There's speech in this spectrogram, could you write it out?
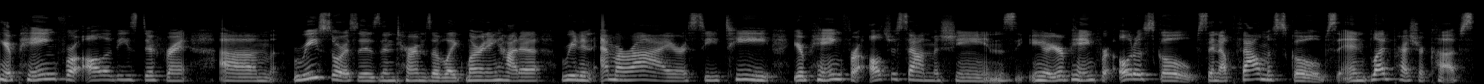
you're paying for all of these different um, resources in terms of like learning how to read an MRI or a CT. You're paying for ultrasound machines. You know, you're paying for otoscopes and ophthalmoscopes and blood pressure cuffs.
